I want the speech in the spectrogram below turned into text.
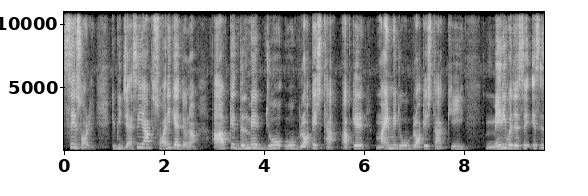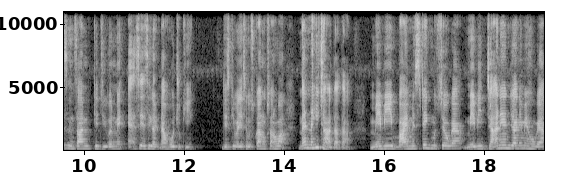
say sorry क्योंकि जैसे ही आप सॉरी कहते हो ना आपके दिल में जो वो ब्लॉकेज था, आपके माइंड में जो वो ब्लॉकेज था कि मेरी वजह से इस इस इंसान के जीवन में ऐसी ऐसी घटना हो चुकी, जिसकी वजह से उसका नुकसान हुआ, मैं नहीं चाहता था। मे बी बाय मिस्टेक मुझसे हो गया मे बी जाने अनजाने में हो गया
